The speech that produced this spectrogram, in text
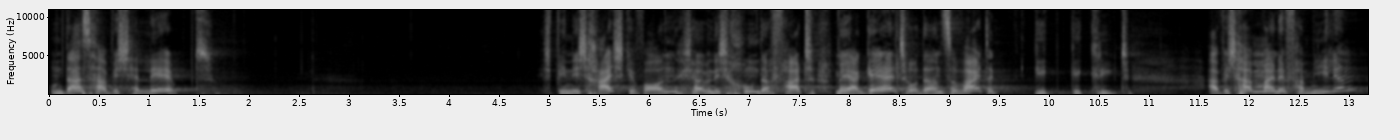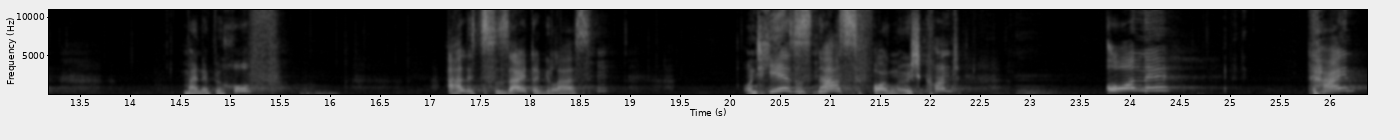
Und das habe ich erlebt. Ich bin nicht reich geworden, ich habe nicht hundertfach mehr Geld oder und so weiter gekriegt. Aber ich habe meine Familien, meinen Beruf, alles zur Seite gelassen und Jesus nachzufolgen. Ich konnte ohne kein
